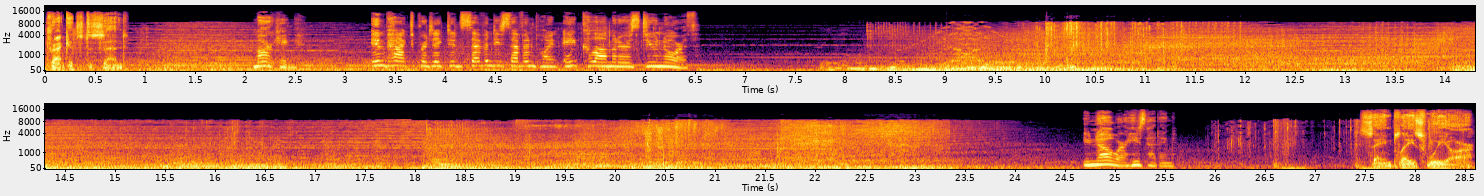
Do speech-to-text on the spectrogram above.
Track its descent. Marking. Impact predicted 77.8 kilometers due north. You know where he's heading. Same place we are.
